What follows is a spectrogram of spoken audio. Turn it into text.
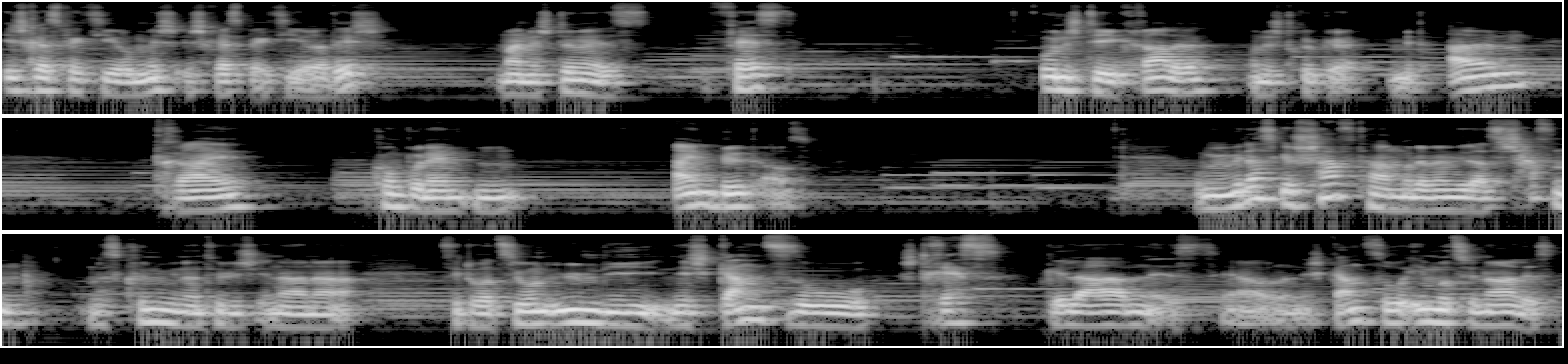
ich respektiere mich, ich respektiere dich. Meine Stimme ist fest und ich stehe gerade und ich drücke mit allen drei Komponenten ein Bild aus. Und wenn wir das geschafft haben oder wenn wir das schaffen, und das können wir natürlich in einer Situation üben, die nicht ganz so stressgeladen ist ja, oder nicht ganz so emotional ist,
